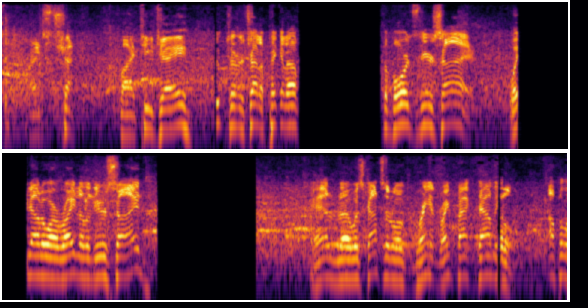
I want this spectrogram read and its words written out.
Nice check by TJ. Going to try to pick it up the boards near side. Way down to our right on the near side. And uh, Wisconsin will bring it right back down the middle. Up on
